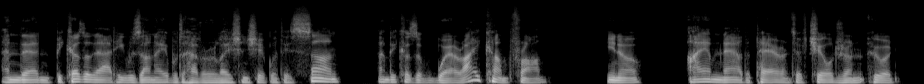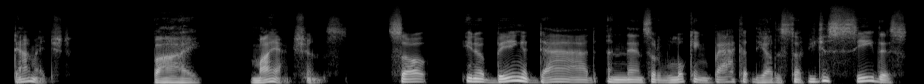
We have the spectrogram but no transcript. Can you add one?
and then because of that he was unable to have a relationship with his son, and because of where I come from, you know, I am now the parent of children who are damaged by my actions. So you know, being a dad and then sort of looking back at the other stuff, you just see this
